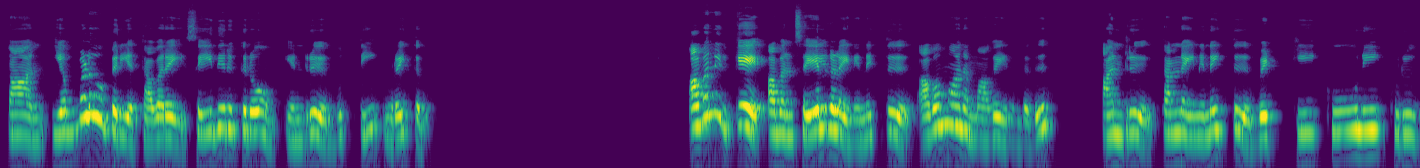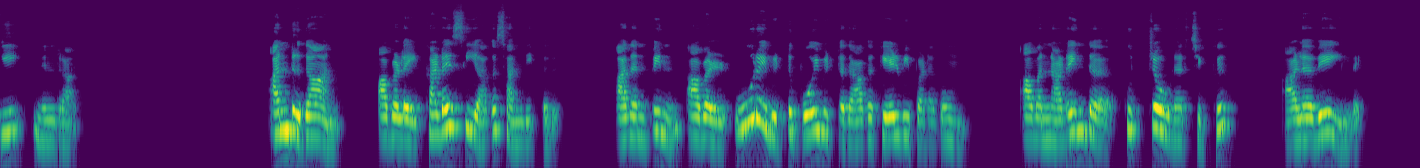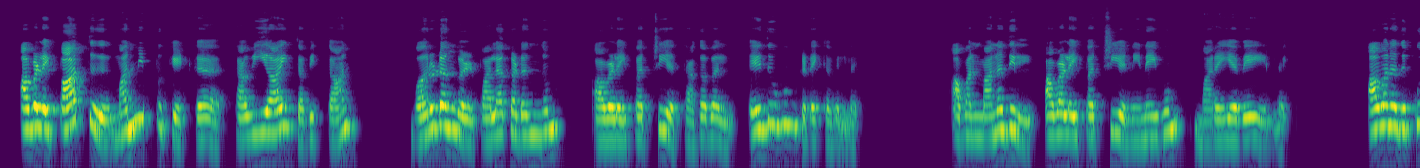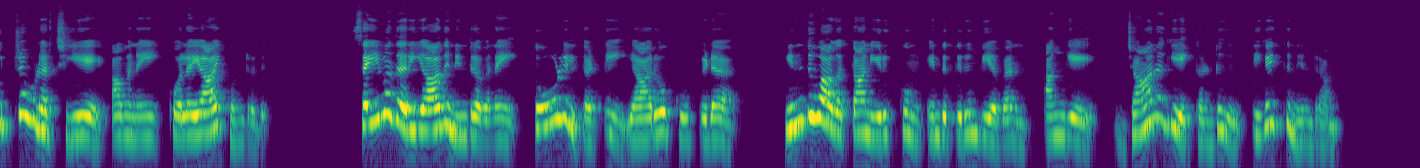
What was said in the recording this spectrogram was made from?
தான் எவ்வளவு பெரிய தவறை செய்திருக்கிறோம் என்று புத்தி உரைத்தது. அவனிற்கே அவன் செயல்களை நினைத்து அவமானமாக இருந்தது. அன்று தன்னை நினைத்து வெட்கி கூனி குறுகி நின்றான். அன்றுதான் அவளை கடைசியாக சந்தித்தது. அதன் பின் அவள் ஊரை விட்டு போய்விட்டதாக கேள்விப்படவும் அவன் அடைந்த குற்ற உணர்ச்சிக்கு அளவே இல்லை. அவளை பார்த்து மன்னிப்பு கேட்க தவியாய் தவித்தான். வருடங்கள் பல கடந்தும் அவளை பற்றிய தகவல் எதுவும் கிடைக்கவில்லை. அவன் மனதில் அவளை பற்றிய நினைவும் மறையவே இல்லை. அவனது குற்ற உணர்ச்சியே அவனை கொலையாய் கொன்றது. செய்வதறியாது நின்றவனை தோளில் தட்டி யாரோ கூப்பிட இந்துவாகத்தான் இருக்கும் என்று திரும்பியவன் அங்கே ஜானகியைக் கண்டு திகைத்து நின்றான்.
